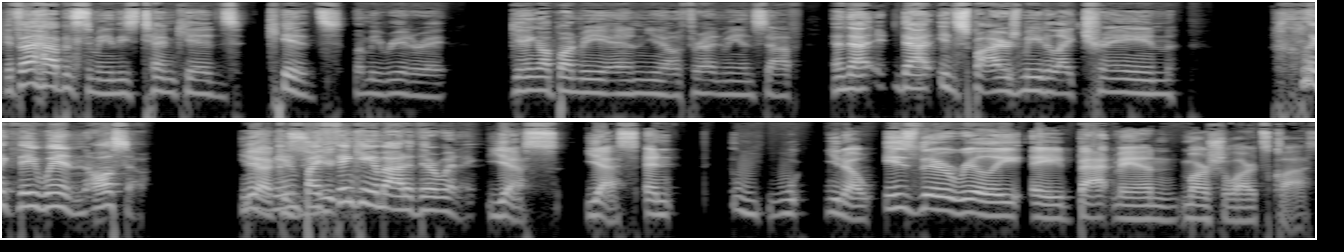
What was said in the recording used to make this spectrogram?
if that happens to me and these 10 kids, kids, let me reiterate, gang up on me and, you know, threaten me and stuff, and that, that inspires me to, like, train, like, they win also. You know Yeah, what I mean? By you- thinking about it, they're winning. Yes, yes, and w- you know, is there really a Batman martial arts class?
